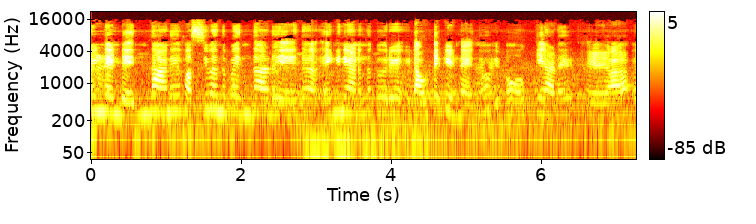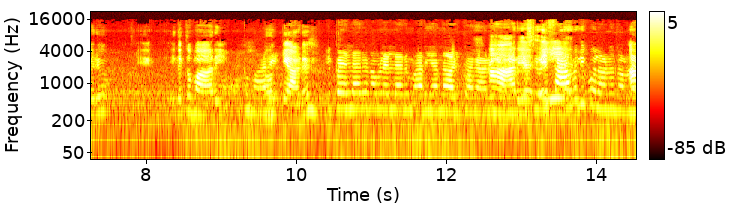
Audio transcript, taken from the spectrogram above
ഉണ്ട് ഉണ്ട്. എന്താണ്? ഫസ്റ്റ് വന്നപ്പോൾ എന്താണ്? ഏത് എങ്ങനെയാണെന്നൊക്കെ ഒരു ഡൗട്ടൊക്കെ ഉണ്ടായിരുന്നു. ഇപ്പോൾ ഓക്കെയാണ് ആ ഒരു ഇതൊക്കെ മാറി. ഒക്കെ മാറി. ഓക്കെയാണ്. ഇപ്പൊ എല്ലാരും നമ്മളെല്ലാരും അറിയാവുന്ന ആൾക്കാരാണ്. ആ,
